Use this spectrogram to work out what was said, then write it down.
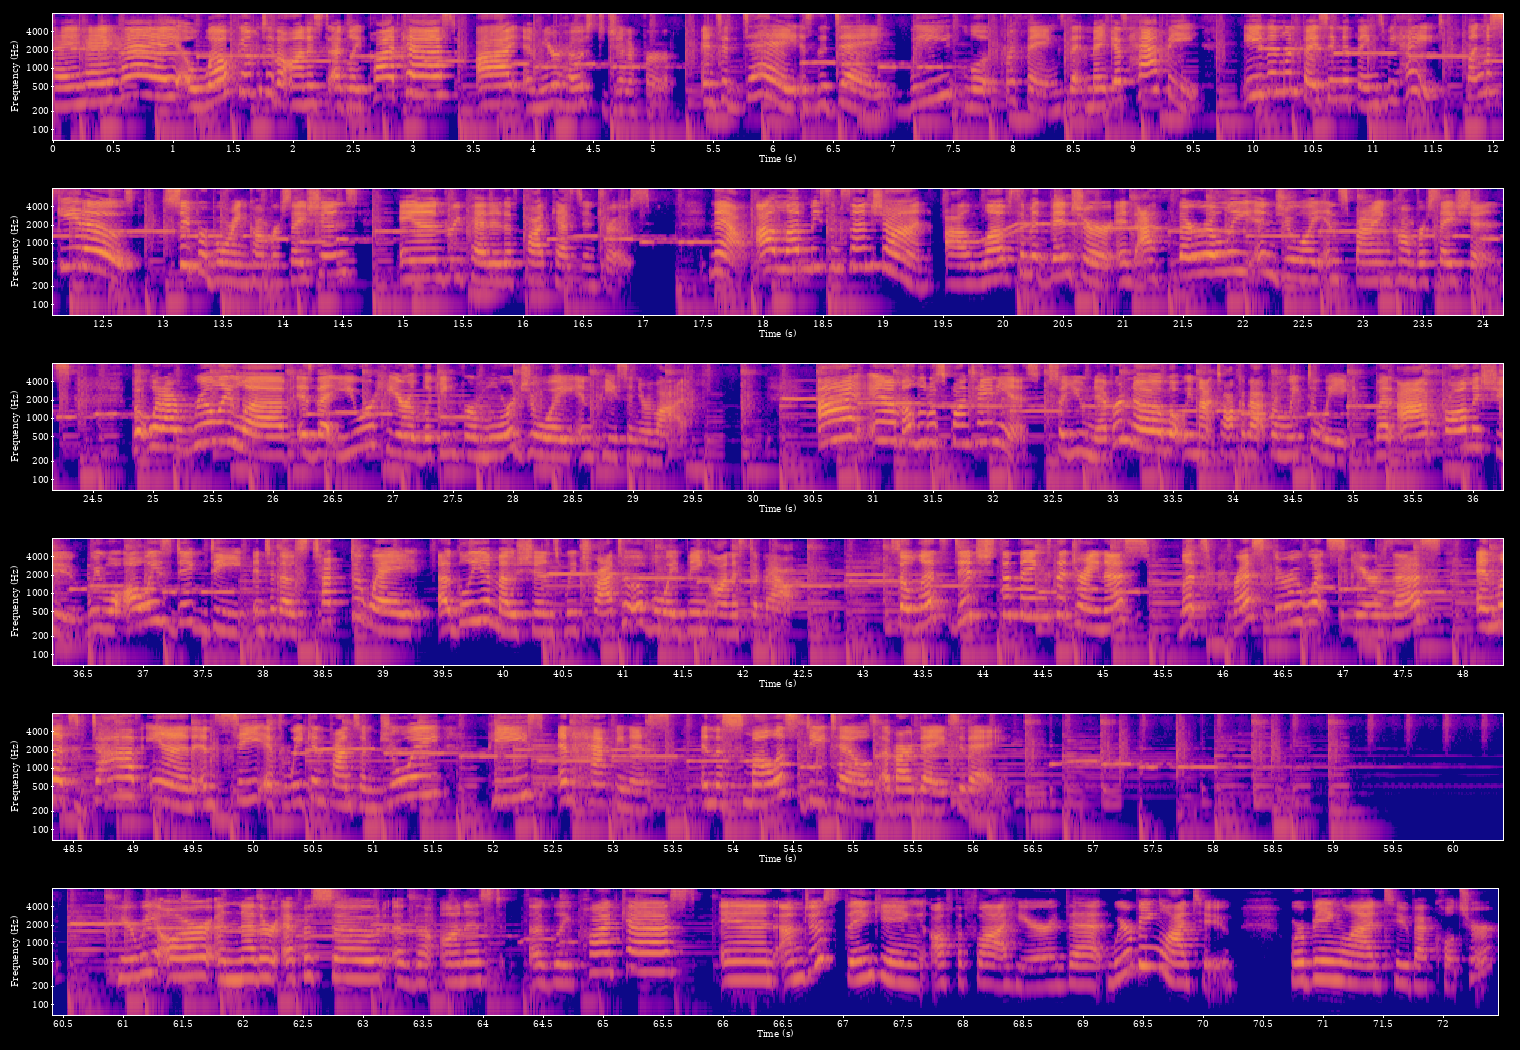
Hey, hey, hey! Welcome to the Honest Ugly podcast. I am your host, Jennifer. And today is the day we look for things that make us happy, even when facing the things we hate, like mosquitoes, super boring conversations, and repetitive podcast intros. Now, I love me some sunshine, I love some adventure, and I thoroughly enjoy inspiring conversations. But what I really love is that you are here looking for more joy and peace in your life. I am a little spontaneous, so you never know what we might talk about from week to week, but I promise you, we will always dig deep into those tucked away, ugly emotions we try to avoid being honest about. So let's ditch the things that drain us, let's press through what scares us, and let's dive in and see if we can find some joy, peace, and happiness in the smallest details of our day today. Here we are, another episode of the Honest Ugly podcast. And I'm just thinking off the fly here that we're being lied to. We're being lied to by culture,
